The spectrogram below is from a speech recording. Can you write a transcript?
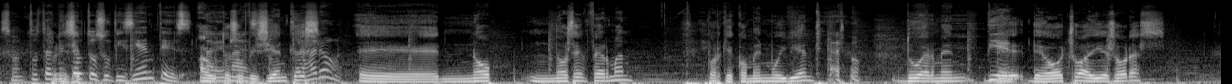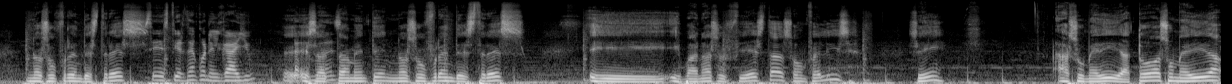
Son totalmente Princip- autosuficientes. además. Autosuficientes, Claro, eh, no, no se enferman porque comen muy bien, claro. duermen de, de 8 a 10 horas, no sufren de estrés. Se despiertan con el gallo. Eh. Exactamente, no sufren de estrés y, y van a sus fiestas, son felices, ¿sí? A su medida, todo a su medida,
